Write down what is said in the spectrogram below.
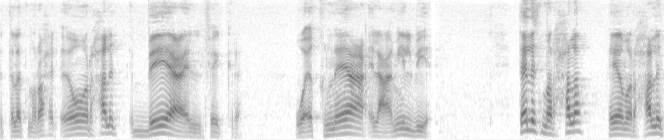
الثلاث مراحل هو مرحلة بيع الفكرة وإقناع العميل بيها. ثالث مرحلة هي مرحلة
